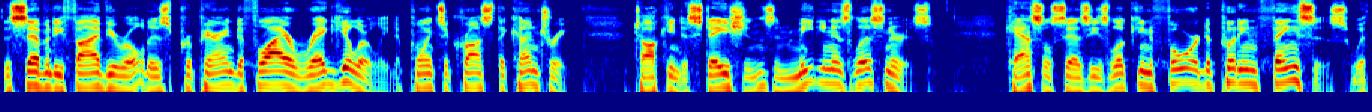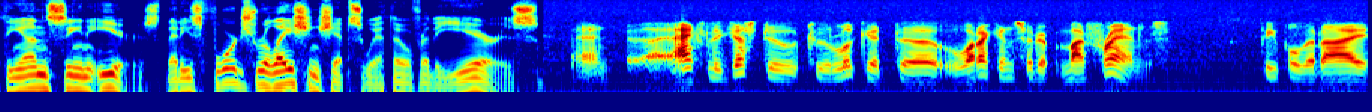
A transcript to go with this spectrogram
The 75 year old is preparing to fly regularly to points across the country, talking to stations and meeting his listeners. Kasell says he's looking forward to putting faces with the unseen ears that he's forged relationships with over the years. And actually just to to look at uh, what I consider my friends, people that I,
